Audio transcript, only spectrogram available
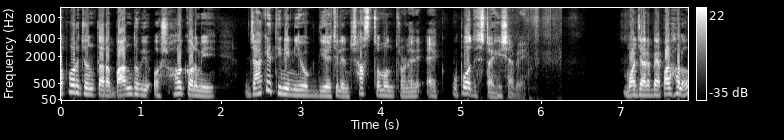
অপরজন তার বান্ধবী ও সহকর্মী, যাকে তিনি নিয়োগ দিয়েছিলেন স্বাস্থ্য মন্ত্রণালয়ের এক উপদেষ্টা হিসাবে। মজার ব্যাপার হলো,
